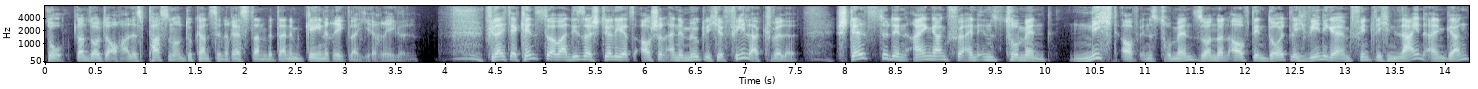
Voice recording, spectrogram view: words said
So, dann sollte auch alles passen und du kannst den Rest dann mit deinem Gain-Regler hier regeln. Vielleicht erkennst du aber an dieser Stelle jetzt auch schon eine mögliche Fehlerquelle. Stellst du den Eingang für ein Instrument nicht auf Instrument, sondern auf den deutlich weniger empfindlichen Line-Eingang,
